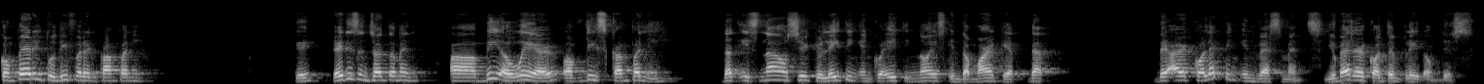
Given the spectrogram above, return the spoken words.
comparing to different company, Okay, ladies and gentlemen, uh, be aware of this company that is now circulating and creating noise in the market that they are collecting investments. You better contemplate of this.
